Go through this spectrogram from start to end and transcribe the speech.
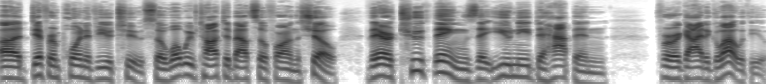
a different point of view, too. So, what we've talked about so far on the show, there are two things that you need to happen for a guy to go out with you.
